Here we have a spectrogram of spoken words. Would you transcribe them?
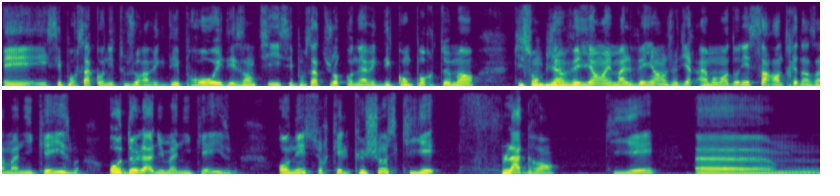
Et, c'est pour ça qu'on est toujours avec des pros et des antis. C'est pour ça toujours qu'on est avec des comportements qui sont bienveillants et malveillants. Je veux dire, à un moment donné, sans rentrer dans un manichéisme, au-delà du manichéisme, on est sur quelque chose qui est flagrant, qui est euh,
